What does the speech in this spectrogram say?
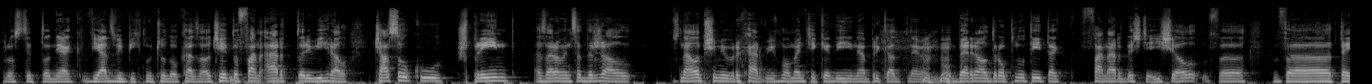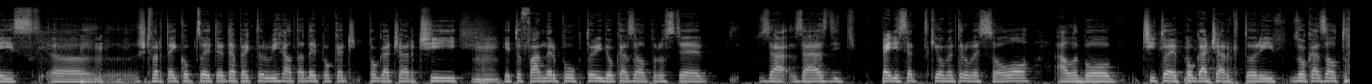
proste to nejak viac vypichnúť, čo dokázal. Či je to fan art, ktorý vyhral časovku, šprint a zároveň sa držal s najlepšími vrchármi v momente, kedy napríklad, neviem, bol Bernal dropnutý, tak fanart ešte išiel v, v tej uh, štvrtej kopcovej etape, ktorú vyhral Tadej Pogačar, či mm-hmm. je to Van Der Poel, ktorý dokázal proste za, zajazdiť 50-kilometrové solo, alebo či to je Pogačar, ktorý dokázal to,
